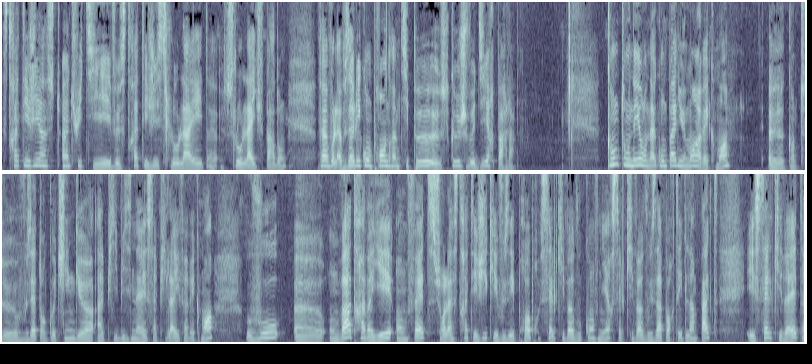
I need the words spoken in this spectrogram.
stratégie intuitive, stratégie slow life, euh, slow life, pardon. Enfin voilà, vous allez comprendre un petit peu euh, ce que je veux dire par là. Quand on est en accompagnement avec moi, euh, quand euh, vous êtes en coaching euh, Happy Business, Happy Life avec moi, on va travailler en fait sur la stratégie qui vous est propre, celle qui va vous convenir, celle qui va vous apporter de l'impact et celle qui va être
